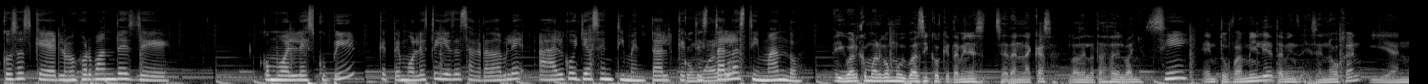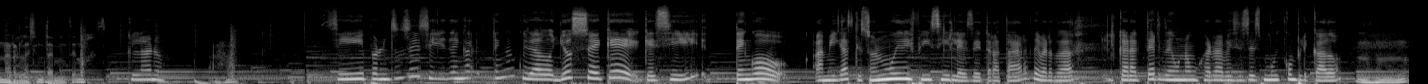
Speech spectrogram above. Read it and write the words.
cosas que a lo mejor van desde como el escupir, que te molesta y es desagradable, a algo ya sentimental, que te ¿Como está algo? lastimando. Igual como algo muy básico que también es- se da en la casa, lo de la taza del baño. Sí, En tu familia también se enojan y en una relación también te enojas. claro. Ajá. Sí, pero entonces sí, tenga- tengan cuidado. Yo sé que, que sí, tengo amigas que son muy difíciles de tratar, de verdad. El carácter de una mujer a veces es muy complicado. Ujú.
